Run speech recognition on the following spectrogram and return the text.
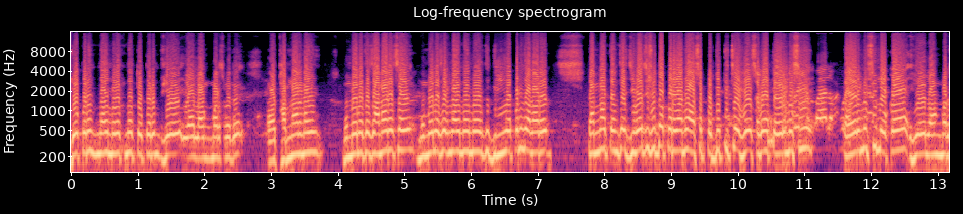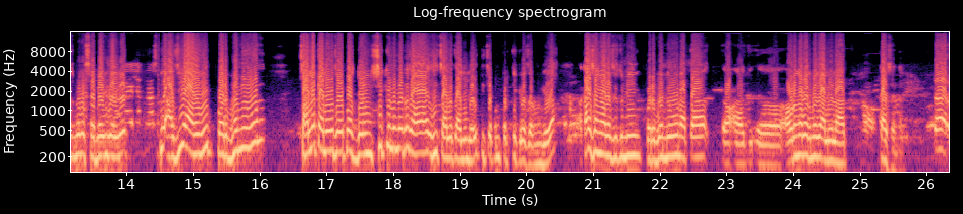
जोपर्यंत नाही मिळत नाही तोपर्यंत हे या लॉंग मार्च मध्ये थांबणार नाही. मुंबईला तर जाणारच आहे. मुंबईला जर नाही नाही तर दिल्लीला पण जाणार आहेत. त्यांना त्यांच्या जीवाची सुद्धा परवा नाही. अशा पद्धतीचे हे सगळ्या तयारनिशी तयारनिशी लोक हे लॉंग मार्च मध्ये सहभागी झालेले आहेत. आजी आहे ही परभणीहून चालत आलेली. जवळपास दोनशे किलोमीटर ही चालत आलेली आहे. तिची आपण प्रतिक्रिया जाणून घेऊया. काय सांगाल तुम्ही? परभणीहून आता औरंगाबादमध्ये आलेला आहात. काय सांगाल? तर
